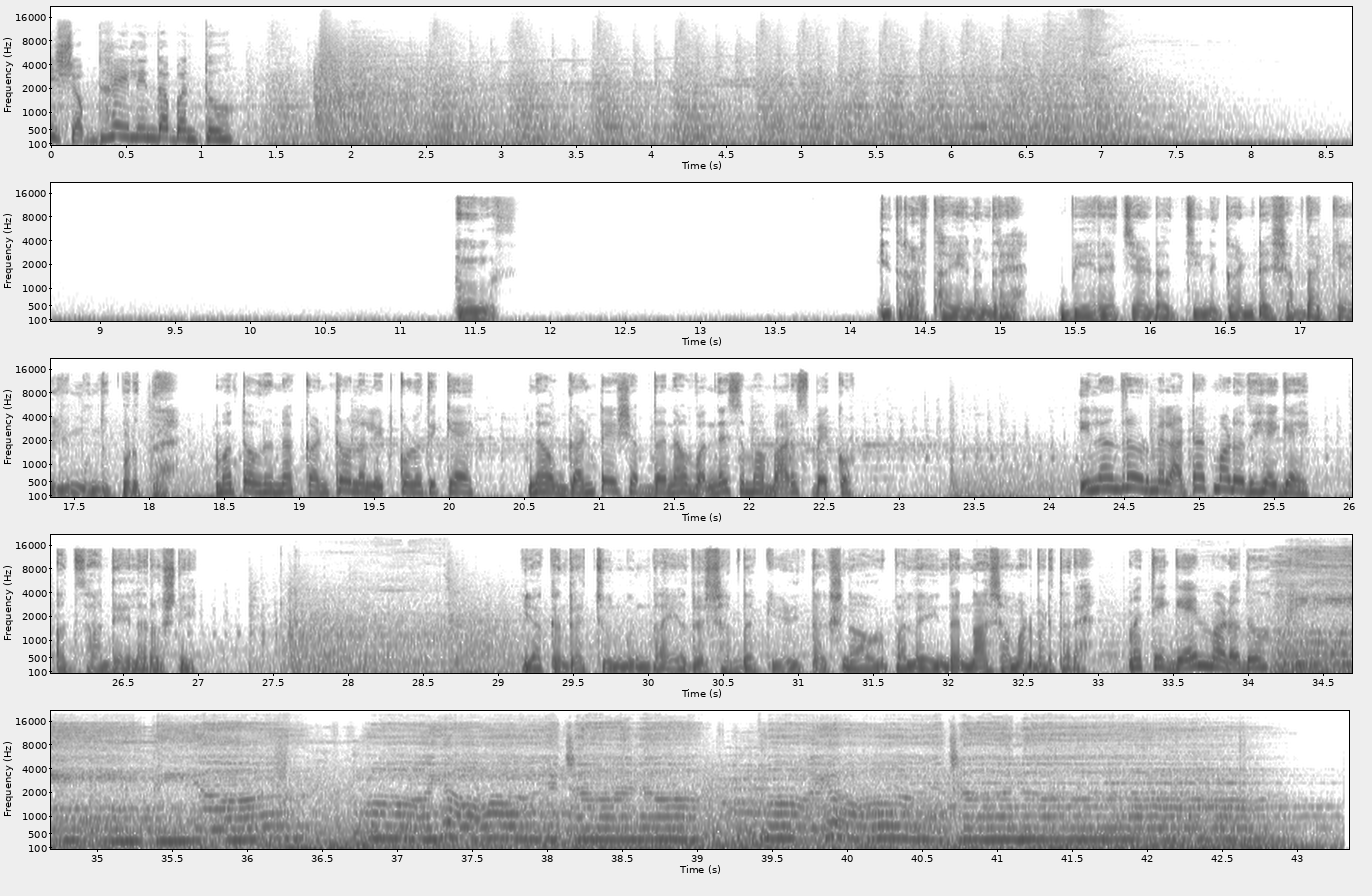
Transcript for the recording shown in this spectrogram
ಈ ಶಬ್ದ ಎಲ್ಲಿಂದ ಬಂತು? ಇದ್ರ ಅರ್ಥ ಏನಂದ್ರೆ ಬೇರೆ ಜಡ ಜಿನ್ ಗಂಟೆ ಶಬ್ದ ಕೇಳಿ ಮುಂದಕ್ಕೆ ಬರುತ್ತೆ. ಮತ್ತೆ ಅವ್ರನ್ನ ಕಂಟ್ರೋಲ್ ಅಲ್ಲಿ ಇಟ್ಕೊಳ್ಳೋದಿಕ್ಕೆ ನಾವು ಗಂಟೆ ಶಬ್ದನ ಒಂದೇ ಸಮ ಬಾರಿಸ್ಬೇಕು. ಇಲ್ಲಾಂದ್ರೆ ಅವ್ರ ಮೇಲೆ ಅಟ್ಯಾಕ್ ಮಾಡೋದು ಹೇಗೆ? ಅದ್ ಸಾಧ್ಯ ಇಲ್ಲ ರೋಶ್ನಿ. ಯಾಕಂದ್ರೆ ಚುನ್ಮುನ್ ತಾಯಿ ಅದ್ರ ಶಬ್ದ ಕೇಳಿದ ತಕ್ಷಣ ಅವ್ರ ಬಲೆಯಿಂದ ನಾಶ ಮಾಡ್ಬಿಡ್ತಾರೆ. ಮತ್ತೀಗೇನ್ ಮಾಡೋದು?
